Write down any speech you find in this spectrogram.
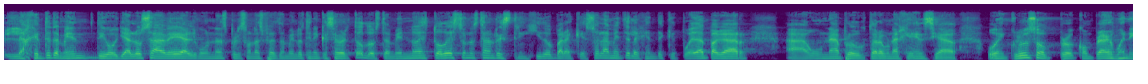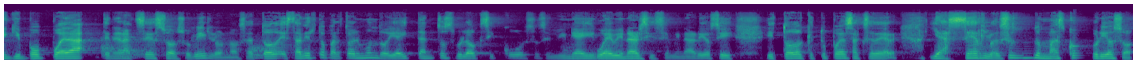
la gente también, digo, ya lo sabe, algunas personas pero también lo tienen que saber todos. También no es, todo esto no es tan restringido para que solamente la gente que pueda pagar a una productora, a una agencia o incluso comprar buen equipo pueda tener acceso a subirlo, ¿no? O sea, todo está abierto para todo el mundo y hay tantos blogs y cursos en línea y webinars y seminarios y, y todo que tú puedes acceder y hacerlo. Eso es lo más curioso.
